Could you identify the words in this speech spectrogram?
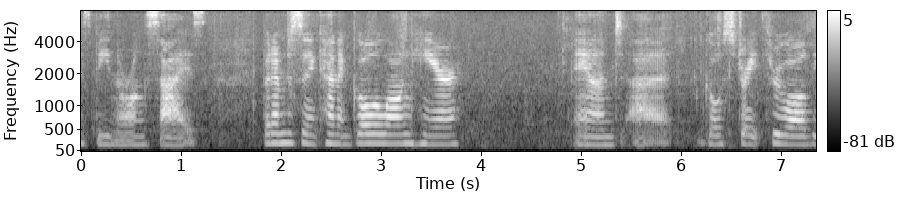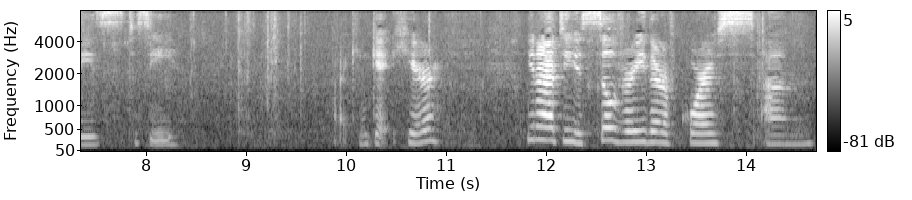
as being the wrong size. But I'm just going to kind of go along here and uh, go straight through all these to see can get here. You don't have to use silver either, of course. Um,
